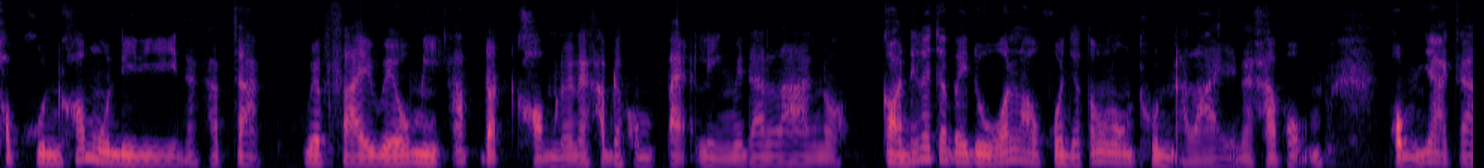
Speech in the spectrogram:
ขอบคุณข้อมูลดีๆนะครับ จากเว็บไซต์ wellmeup.com ด้วยนะครับ เดี๋ยวผมแปะลิงก์ไว้ด้านล่างเนาะก่อนที่เราจะไปดูว่าเราควรจะต้องลงทุนอะไรนะครับผมผมอยากจะ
